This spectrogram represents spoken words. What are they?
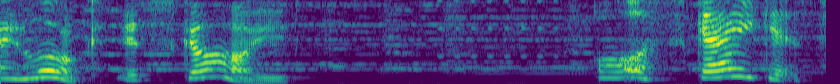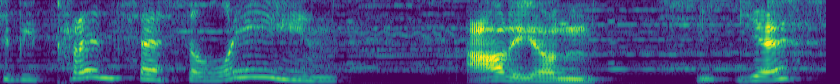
Hey look, it's Skye! Oh, Skye gets to be Princess Elaine! Arion! Yes?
